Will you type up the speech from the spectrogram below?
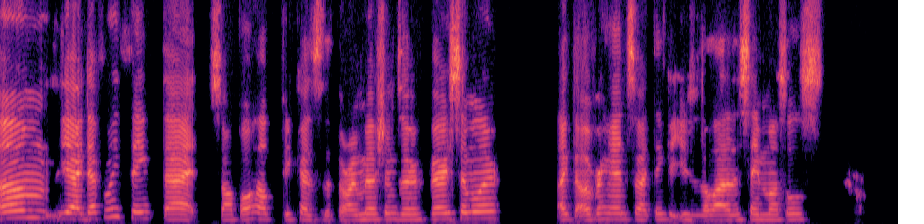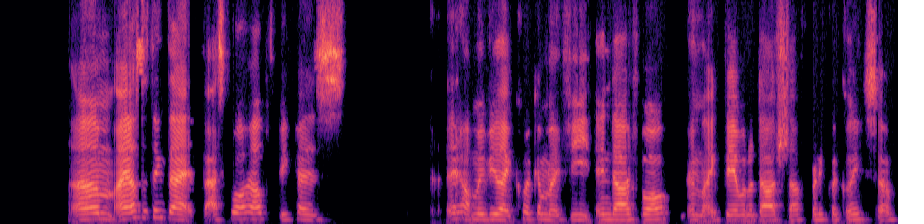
Um, yeah, I definitely think that softball helped because the throwing motions are very similar, like the overhand, so I think it uses a lot of the same muscles. Um, I also think that basketball helped because it helped me be like quick on my feet in dodgeball and like be able to dodge stuff pretty quickly. So,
